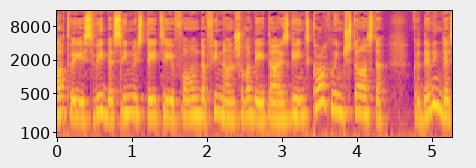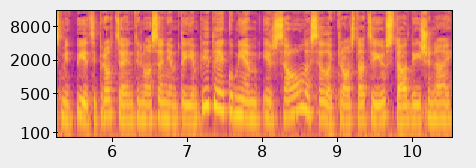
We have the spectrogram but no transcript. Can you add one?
Latvijas vides investīciju fonda finanšu vadītājs Gīns Kārkliņš stāsta, ka 95% no saņemtajiem pieteikumiem ir saules elektrostaciju uzstādīšanai.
